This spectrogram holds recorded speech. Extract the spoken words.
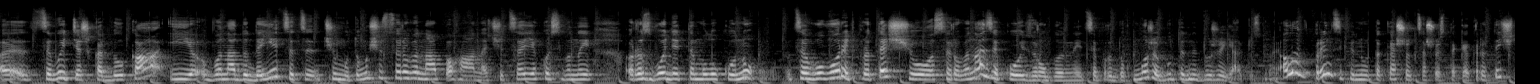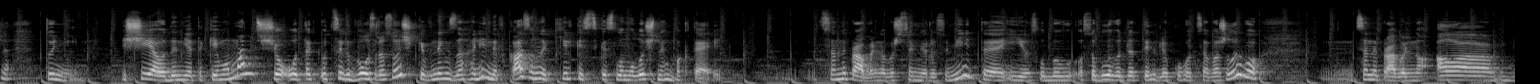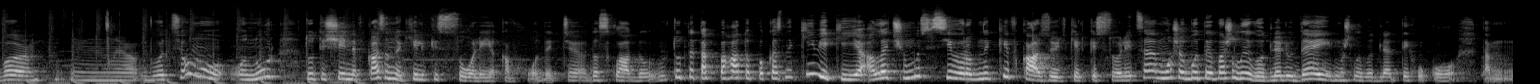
е, це витяжка білка, і вона додається. Це чому? Тому що сировина погана, чи це якось вони розводять те молоко. Ну, це говорить про те, що сировина, з якої зроблений цей продукт, може бути не дуже якісною. Але в принципі, ну таке, що це щось таке критичне, то ні. Ще один є такий момент, що у цих двох зразочків в них взагалі не вказано кількість кисломолочних бактерій. Це неправильно, ви ж самі розумієте, і особливо, для тих, для кого це важливо, це неправильно. А в, в цьому онур тут іще й не вказано кількість солі, яка входить е, до складу. Тут не так багато показників, які є, але чомусь всі виробники вказують кількість солі. Це може бути важливо для людей, можливо, для тих, у кого там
